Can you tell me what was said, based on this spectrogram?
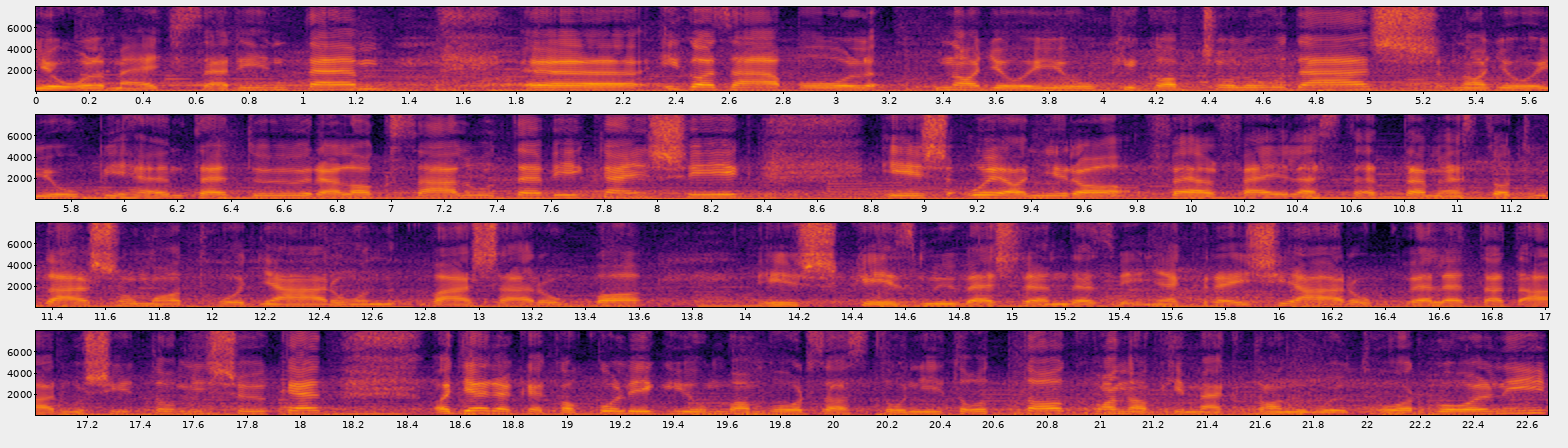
jól megy szerintem. Igazából nagyon jó kikapcsolódás, nagyon jó pihentető, relaxáló tevékenység, és olyannyira felfejlesztettem ezt a tudásomat, hogy nyáron vásárokba és kézműves rendezvényekre is járok vele, tehát árusítom is őket. A gyerekek a kollégiumban borzasztó nyitottak, van, aki megtanult horgolni,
